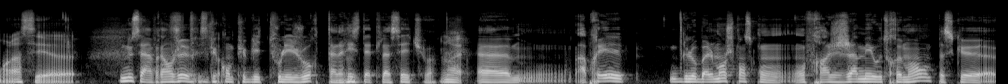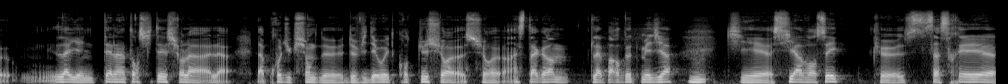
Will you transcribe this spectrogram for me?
Voilà, c'est. euh, Nous c'est un vrai enjeu triste, vu qu'on publie tous les jours, t'as le risque d'être lassé tu vois. ouais. Euh, après, globalement, je pense qu'on on fera jamais autrement parce que euh, là, il y a une telle intensité sur la, la, la production de, de vidéos et de contenu sur, sur Instagram de la part d'autres médias Mm. qui est si avancée que ça serait euh,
